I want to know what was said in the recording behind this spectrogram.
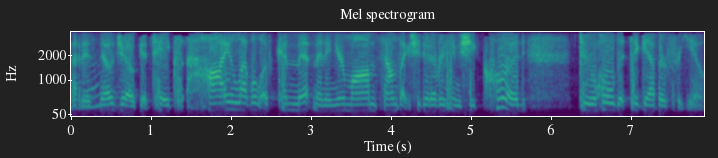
That is no joke. It takes a high level of commitment, and your mom sounds like she did everything she could to hold it together for you.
